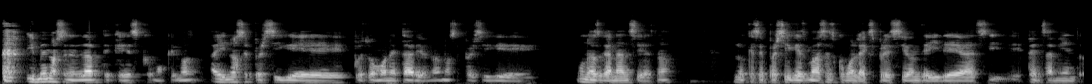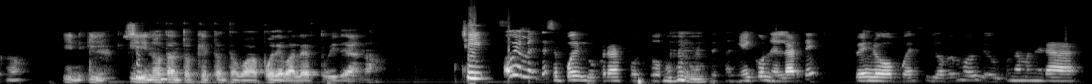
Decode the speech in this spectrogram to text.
y menos en el arte que es como que no, ahí no se persigue pues lo monetario, ¿no? No se persigue unas ganancias, ¿no? Lo que se persigue es más es como la expresión de ideas y de pensamientos, ¿no? Y, y, y no tanto qué tanto va, puede valer tu idea, ¿no? Sí, obviamente se puede lucrar con todo, con la artesanía y con el arte, pero pues si lo vemos de una manera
